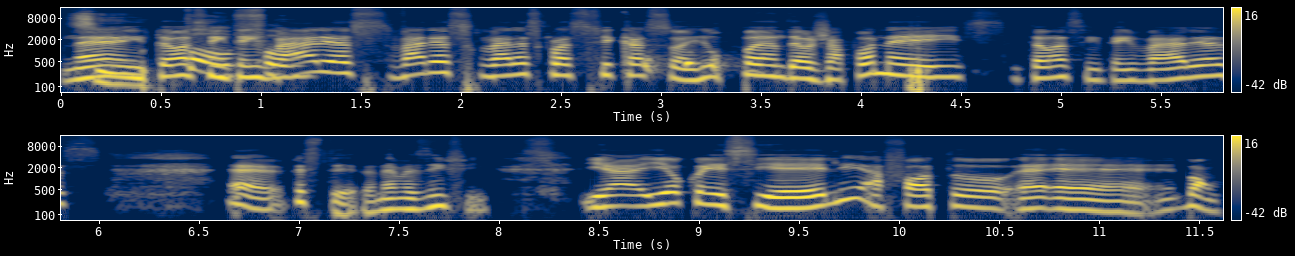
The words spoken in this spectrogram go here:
Né? Sim. Então, assim, tem Fofo. várias, várias, várias classificações. O panda é o japonês. Então, assim, tem várias. É, besteira, né? Mas enfim. E aí eu conheci ele, a foto. É, é- Bom,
